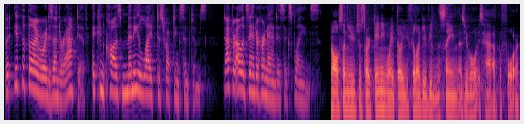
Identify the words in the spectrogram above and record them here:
but if the thyroid is underactive, it can cause many life disrupting symptoms. Dr. Alexander Hernandez explains. All of a sudden, you just start gaining weight, though you feel like you've eaten the same as you've always have before.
